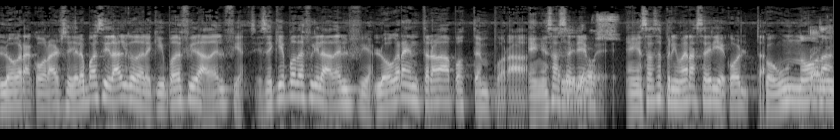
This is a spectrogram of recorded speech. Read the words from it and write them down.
logra colarse. Yo le puedo decir algo del equipo de Filadelfia. Si ese equipo de Filadelfia logra entrar a la postemporada en esa serie, en esa primera serie corta, con un Nola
